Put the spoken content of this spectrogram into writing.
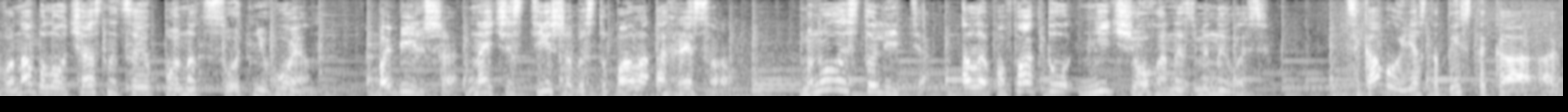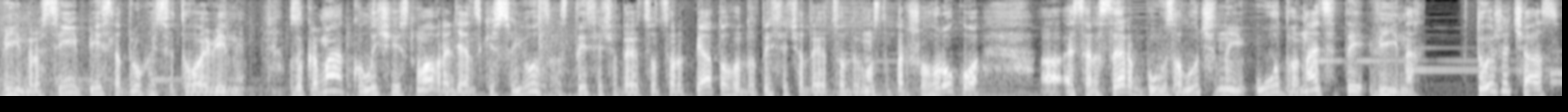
вона була учасницею понад сотні воєн. Ба більше найчастіше виступала агресором. Минуле століття, але по факту нічого не змінилось. Цікавою є статистика е, війн Росії після Другої світової війни. Зокрема, коли ще існував радянський союз з 1945 до 1991 року, е, СРСР був залучений у 12 війнах. В той же час,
